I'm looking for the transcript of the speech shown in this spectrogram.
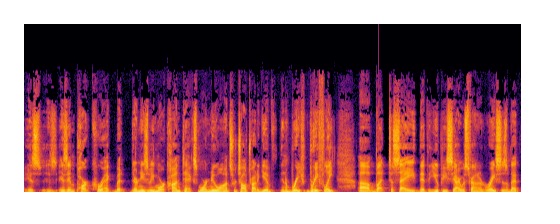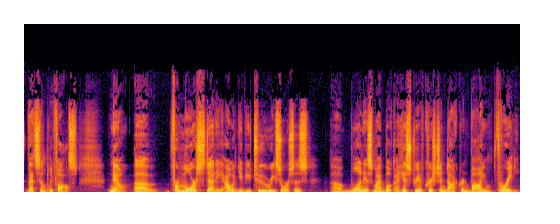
is, is, is in part correct, but there needs to be more context, more nuance, which I'll try to give in a brief, briefly. Uh, but to say that the UPCI was founded on racism, that, that's simply false. Now, uh, for more study, I would give you two resources. Uh, one is my book, A History of Christian Doctrine, Volume 3.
